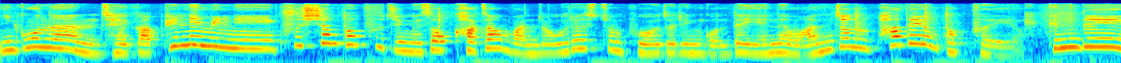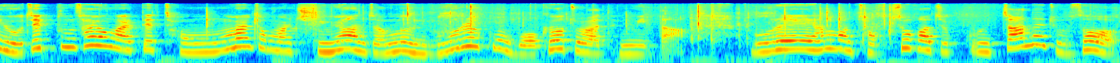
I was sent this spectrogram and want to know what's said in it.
이거는 제가 필리밀리 쿠션 퍼프 중에서 가장 만족을 해서 좀 보여드린 건데 얘는 완전 파데용 퍼프예요. 근데 이 제품 사용할 때 정말 정말 중요한 점은 물을 꼭 먹여줘야 됩니다. 물에 한번 적셔가지고 좀 짜내줘서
